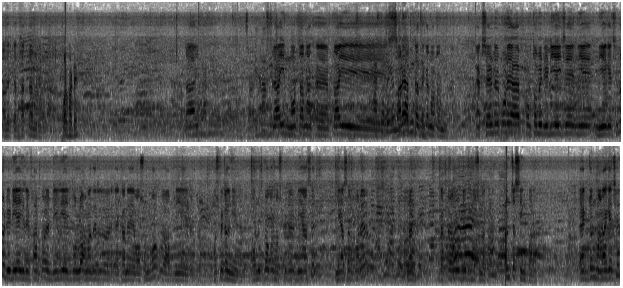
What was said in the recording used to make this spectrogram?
তাদেরকে ধাক্কা মেরে দেয়। ঘটে? প্রায় প্রায় নটা না প্রায় সাড়ে আটটা থেকে নটার মধ্যে। অ্যাক্সিডেন্টের পরে প্রথমে ডিডিএইচে নিয়ে নিয়ে গেছিল। ডিডিএইচ রেফার করে ডিডিএইচ বলল আমাদের এখানে অসম্ভব আপনি হসপিটাল নিয়ে যান। অনুপনগর হসপিটাল নিয়ে আসে। নিয়ে আসার পরে ওনার ডাক্তারবাবু ডেথ ঘোষণা করেন। পঞ্চাশ সিংপাড়া। একজন মারা গেছেন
